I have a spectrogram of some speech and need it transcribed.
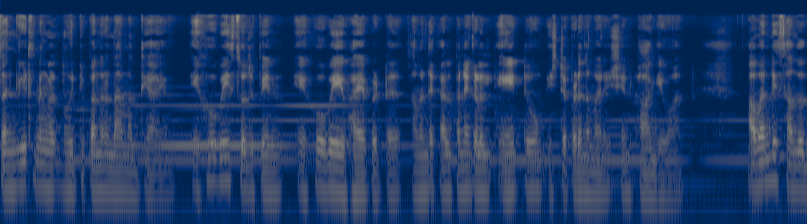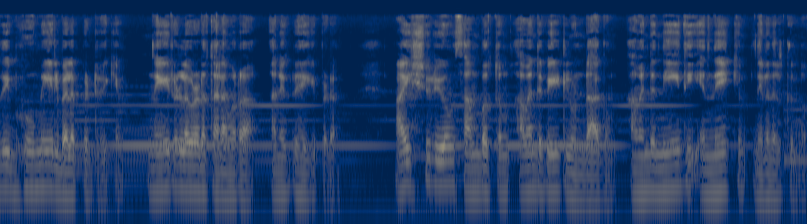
സങ്കീർത്തനങ്ങൾ നൂറ്റി പന്ത്രണ്ടാം അധ്യായം. യഹോവയെ സ്തുതിപ്പിൻ യഹോവയെ ഭയപ്പെട്ട് അവന്റെ കൽപ്പനകളിൽ ഏറ്റവും ഇഷ്ടപ്പെടുന്ന മനുഷ്യൻ ഭാഗ്യവാൻ. അവന്റെ സന്തതി ഭൂമിയിൽ ബലപ്പെട്ടിരിക്കും. നേരുള്ളവരുടെ തലമുറ അനുഗ്രഹിക്കപ്പെടും. ഐശ്വര്യവും സമ്പത്തും അവന്റെ വീട്ടിലുണ്ടാകും അവന്റെ നീതി എന്നേക്കും നിലനിൽക്കുന്നു.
